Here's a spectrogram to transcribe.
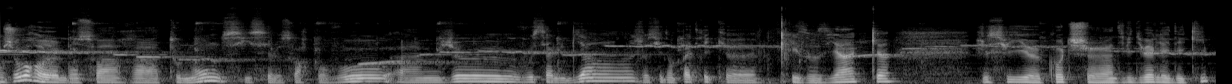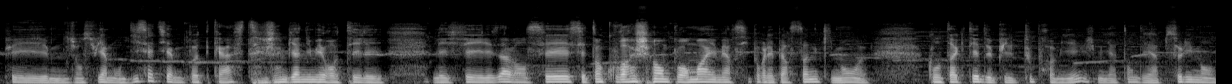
bonjour, euh, bonsoir à tout le monde, si c'est le soir pour vous. Euh, je vous salue bien, je suis donc Patrick euh, Je suis coach individuel et d'équipe et j'en suis à mon 17e podcast. J'aime bien numéroter les, faits et les avancées. C'est encourageant pour moi et merci pour les personnes qui m'ont contacté depuis le tout premier. Je m'y attendais absolument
